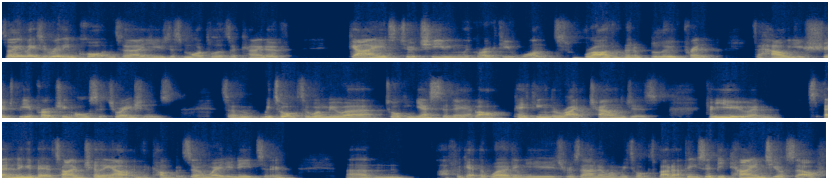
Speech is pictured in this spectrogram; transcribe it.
So I think it makes it really important to use this model as a kind of guide to achieving the growth you want rather than a blueprint to how you should be approaching all situations. So we talked to when we were talking yesterday about picking the right challenges for you and spending a bit of time chilling out in the comfort zone where you need to. Um, I forget the wording you used, Rosanna, when we talked about it. I think you said be kind to yourself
